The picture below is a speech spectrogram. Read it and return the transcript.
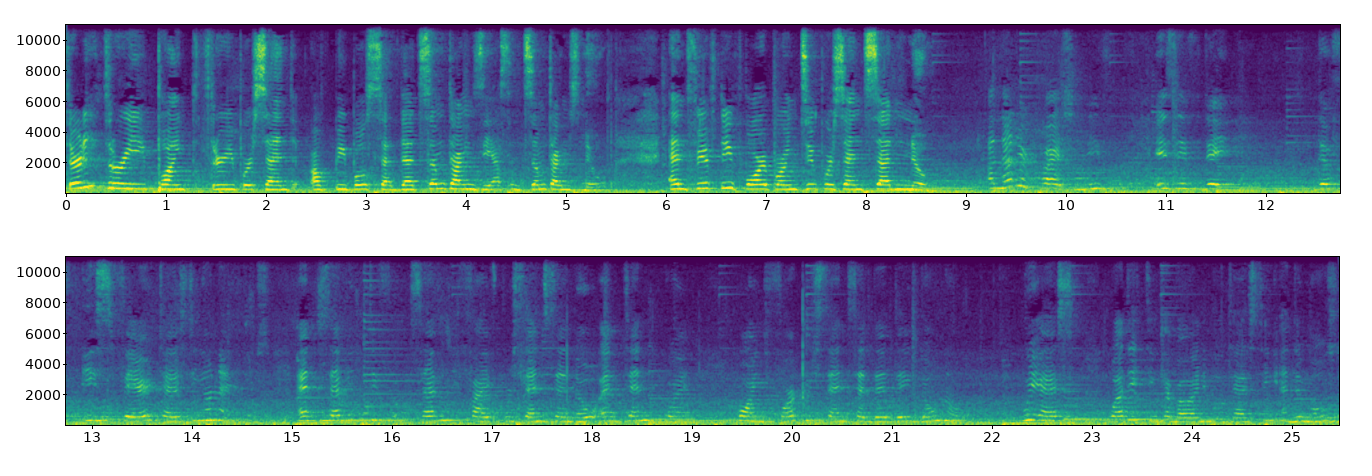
33.3% of people said that sometimes yes and sometimes no, and 54.2% said no. Another question is, if they the is fair testing on animals, and 70, 75% said no, and 10.4% said that they don't know. We asked what they think about animal testing, and the most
